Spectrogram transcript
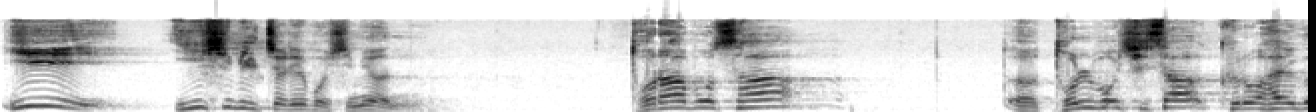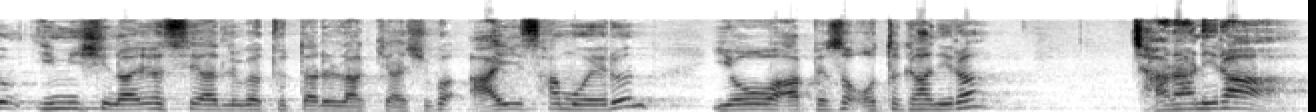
이 21절에 보시면 돌아보사 어, 돌보시사 그로 하여금 임신하여 세 아들과 두 딸을 낳게 하시고 아이 사무엘은 여호와 앞에서 어떻게 하니라? 잘하니라.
